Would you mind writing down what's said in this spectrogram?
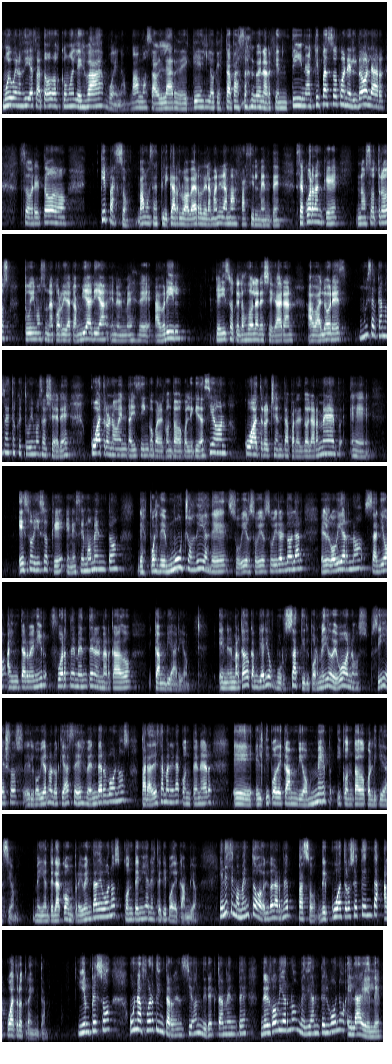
Muy buenos días a todos, ¿cómo les va? Bueno, vamos a hablar de qué es lo que está pasando en Argentina, qué pasó con el dólar, sobre todo. ¿Qué pasó? Vamos a explicarlo a ver de la manera más fácilmente. ¿Se acuerdan que nosotros tuvimos una corrida cambiaria en el mes de abril que hizo que los dólares llegaran a valores muy cercanos a estos que estuvimos ayer, ¿eh? 4.95 para el contado con liquidación, 4.80 para el dólar MEP. Eh, eso hizo que en ese momento, después de muchos días de subir, subir, subir el dólar, el gobierno salió a intervenir fuertemente en el mercado cambiario. En el mercado cambiario bursátil por medio de bonos, ¿sí? Ellos, el gobierno lo que hace es vender bonos para de esta manera contener eh, el tipo de cambio MEP y contado con liquidación mediante la compra y venta de bonos, contenían este tipo de cambio. En ese momento el dólar MEP pasó de 4,70 a 4,30 y empezó una fuerte intervención directamente del gobierno mediante el bono, el AL.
